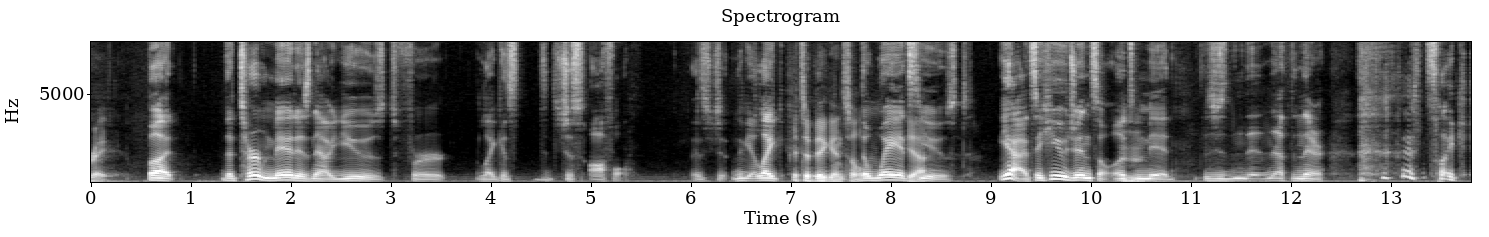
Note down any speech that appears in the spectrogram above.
Right. But the term mid is now used for like it's it's just awful. It's just like It's a big insult. the way it's Yeah. Mm-hmm. used. Yeah, it's a huge insult. Oh, it's mid. There's just n- nothing there. it's like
